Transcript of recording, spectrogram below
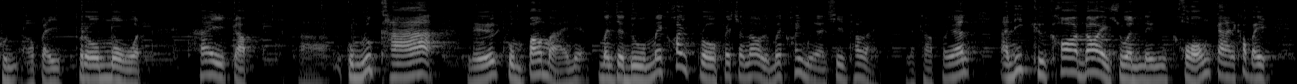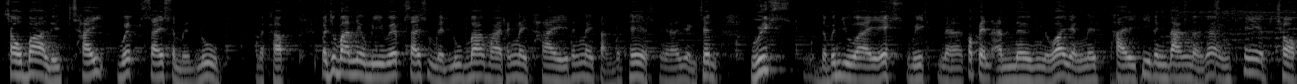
คุณเอาไปโปรโมทให้กับกลุ่มลูกค้า หรือกลุ่มเป้าหมายเนี่ยมันจะดูไม่ค่อย professional หรือไม่ค่อยมืออาชีพเท่าไหร่ นะครับ เพราะฉะนั้นอันนี้คือข้อด้อยส่วนหนึ่งของการเข้าไปเช่าบ้านหรือใช้เว็บไซต์สำเร็จรูปนะครับปัจจุบันเนี่ยมีเว็บไซต์สำเร็จรูปมากมายทั้งในไทย ทั้งในต่างประเทศนะอย่างเช่น Wix W I X Wix นะก็เป็นอันหนึ่งหรือว่าอย่างในไทยที่ดังๆหน่อยก็อย่างเทพช็อป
